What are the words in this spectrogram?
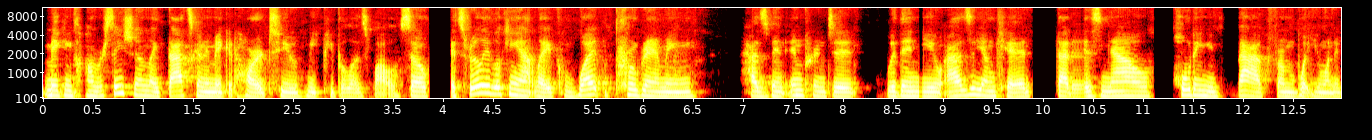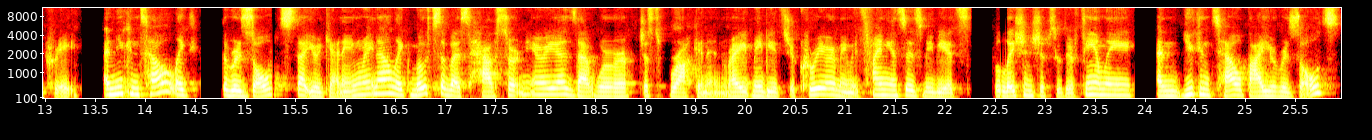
making conversation, like that's going to make it hard to meet people as well. So it's really looking at like what programming has been imprinted within you as a young kid that is now holding you back from what you want to create. And you can tell like the results that you're getting right now. Like most of us have certain areas that we're just rocking in, right? Maybe it's your career, maybe it's finances, maybe it's relationships with your family. And you can tell by your results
